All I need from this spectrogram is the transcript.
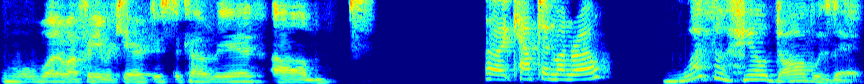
one of my favorite characters to come in. Um, uh, Captain Monroe. What the hell dog was that?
